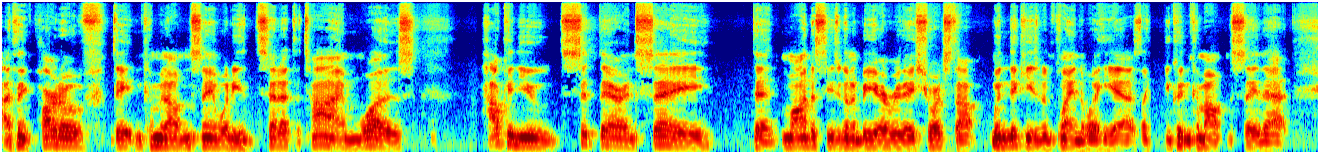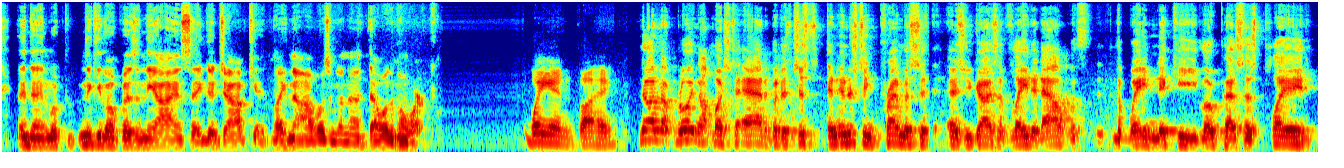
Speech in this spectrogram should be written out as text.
I think part of Dayton coming out and saying what he said at the time was, how can you sit there and say that Mondesi is going to be your everyday shortstop when Nicky's been playing the way he has. Like you couldn't come out and say that, and then look Nicky Lopez in the eye and say, "Good job, kid." Like, no, I wasn't gonna. That wasn't gonna work. Weigh in, Vahe. No, not really, not much to add, but it's just an interesting premise as you guys have laid it out with the way Nicky Lopez has played.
